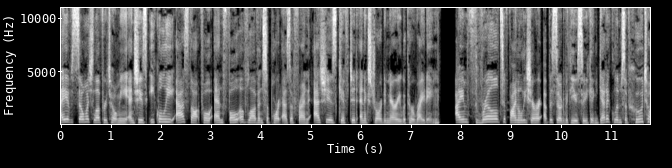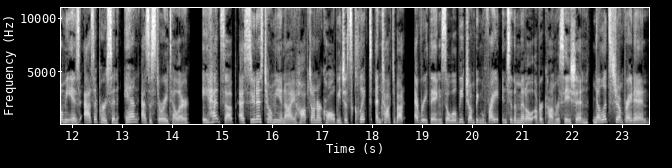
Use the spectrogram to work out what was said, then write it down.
I have so much love for Tomi, and she is equally as thoughtful and full of love and support as a friend as she is gifted and extraordinary with her writing. I am thrilled to finally share her episode with you so you can get a glimpse of who Tomi is as a person and as a storyteller. A heads up, as soon as Tomi and I hopped on our call, we just clicked and talked about everything, so we'll be jumping right into the middle of our conversation. Now let's jump right in.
